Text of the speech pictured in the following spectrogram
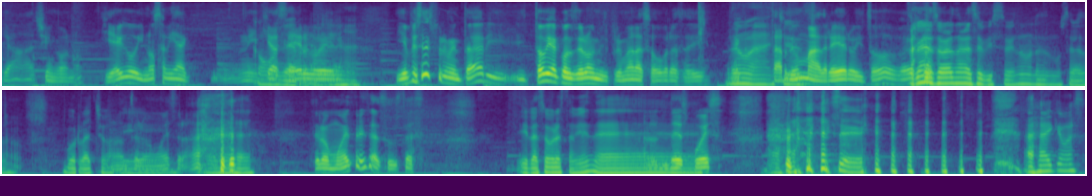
Ya, chingón, ¿no? Llego y no sabía ni ¿Cómo qué hacer, güey. Y empecé a experimentar y, y todavía conservo mis primeras obras ahí. No Tardé un madrero y todo. Tus primeras obras no las he visto y no me las has mostrado. Borracho. No, y- te lo muestro. Te lo muestro y te asustas. ¿Y las obras también? Eh, Después. Ajá, sí. Ajá, ¿y qué más?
